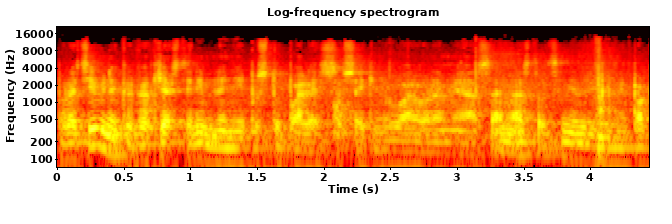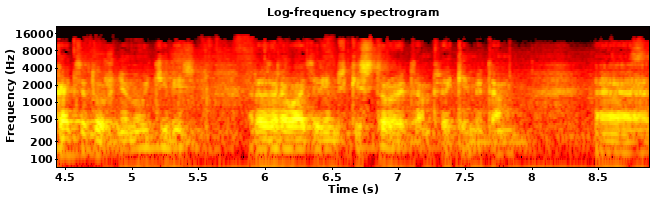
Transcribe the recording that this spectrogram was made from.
противника, как часто римляне поступали со всякими варварами, а сами остаться невредимыми. Пока те тоже не научились разрывать римский строй там всякими там э,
